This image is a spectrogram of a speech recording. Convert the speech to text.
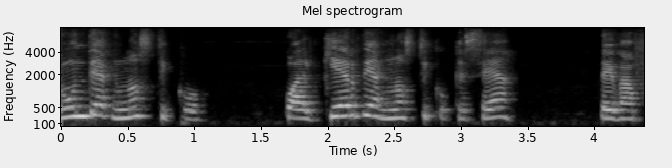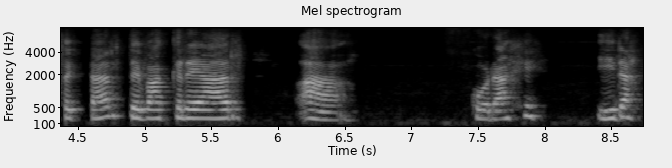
un diagnóstico, cualquier diagnóstico que sea, te va a afectar, te va a crear ah, coraje, ira,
